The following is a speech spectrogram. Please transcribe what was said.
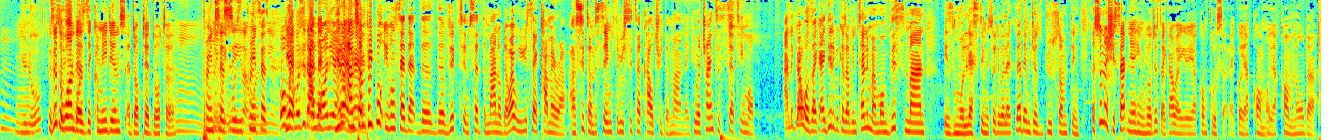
you know Mm. Is it So the one that's was- the comedian's adopted daughter? Mm. Princess, I think it was that princess. one, yeah. Oh, but was it that and then- one? Yeah, you know, yeah, and yeah. some people even said that the the victim set the man up. That why would you set camera and sit on the same three seater couch with the man? Like you were trying to set him up. And the girl was like, I did it because I've been telling my mom this man is molesting me. So they were like, let them just do something. As soon as she sat near him, he was just like, How are you? Yeah, come closer. Like, oh yeah, come, oh yeah, come, and all that.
